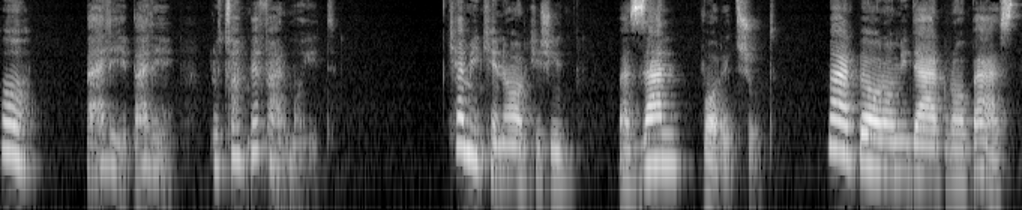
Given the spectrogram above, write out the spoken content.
آه بله بله لطفا بفرمایید. کمی کنار کشید و زن وارد شد. مرد به آرامی درب را بست.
